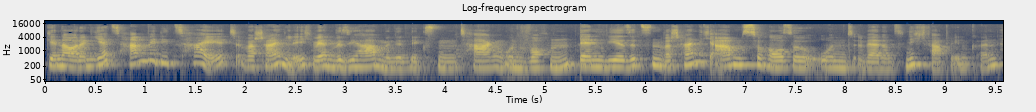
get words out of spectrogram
Genau, denn jetzt haben wir die Zeit, wahrscheinlich werden wir sie haben in den nächsten Tagen und Wochen, denn wir sitzen wahrscheinlich abends zu Hause und werden uns nicht verabreden können.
